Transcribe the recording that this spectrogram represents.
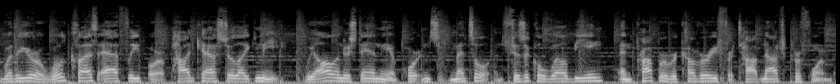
Whether you're a world class athlete or a podcaster like me, we all understand the importance of mental and physical well being and proper recovery for top notch performance.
